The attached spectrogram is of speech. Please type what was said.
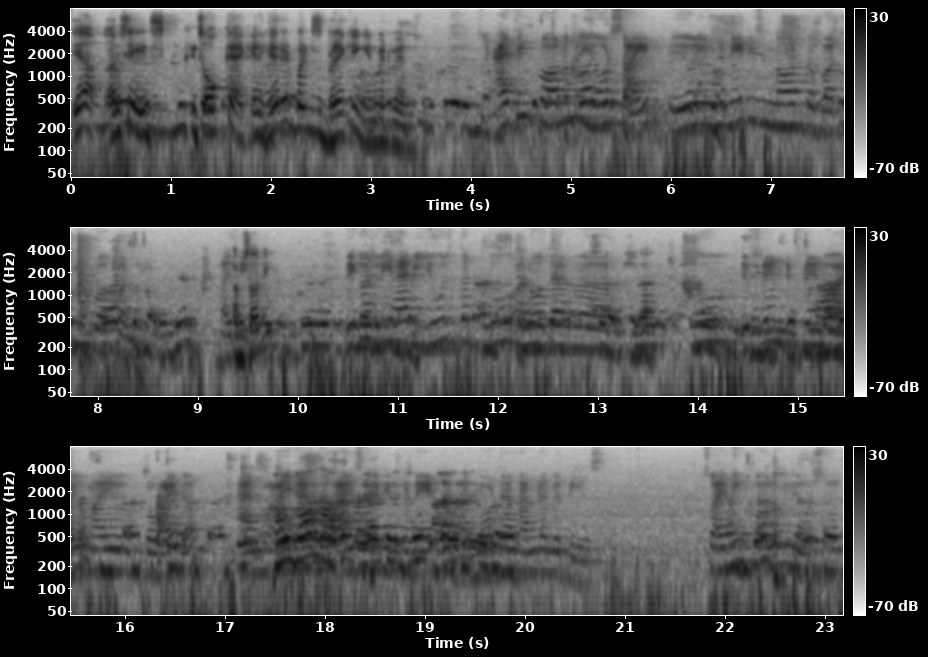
Yeah. I'm saying it's it's okay. I can hear it, but it's breaking in between. So I think problem is your side. Your internet is not working properly. I I'm think. sorry. because we have used the two another uh, two different different my, my provider and I have the isolated internet more than 100 Mbps. So I think problem in your side.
